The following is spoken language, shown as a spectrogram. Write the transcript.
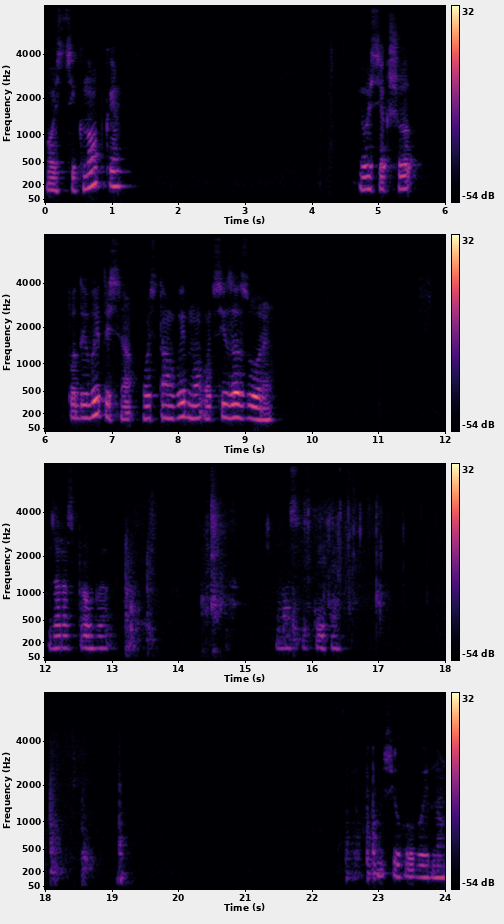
Ось ці кнопки. І ось якщо подивитися, ось там видно оці зазори. Зараз спробую освітити. Ось його видно.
